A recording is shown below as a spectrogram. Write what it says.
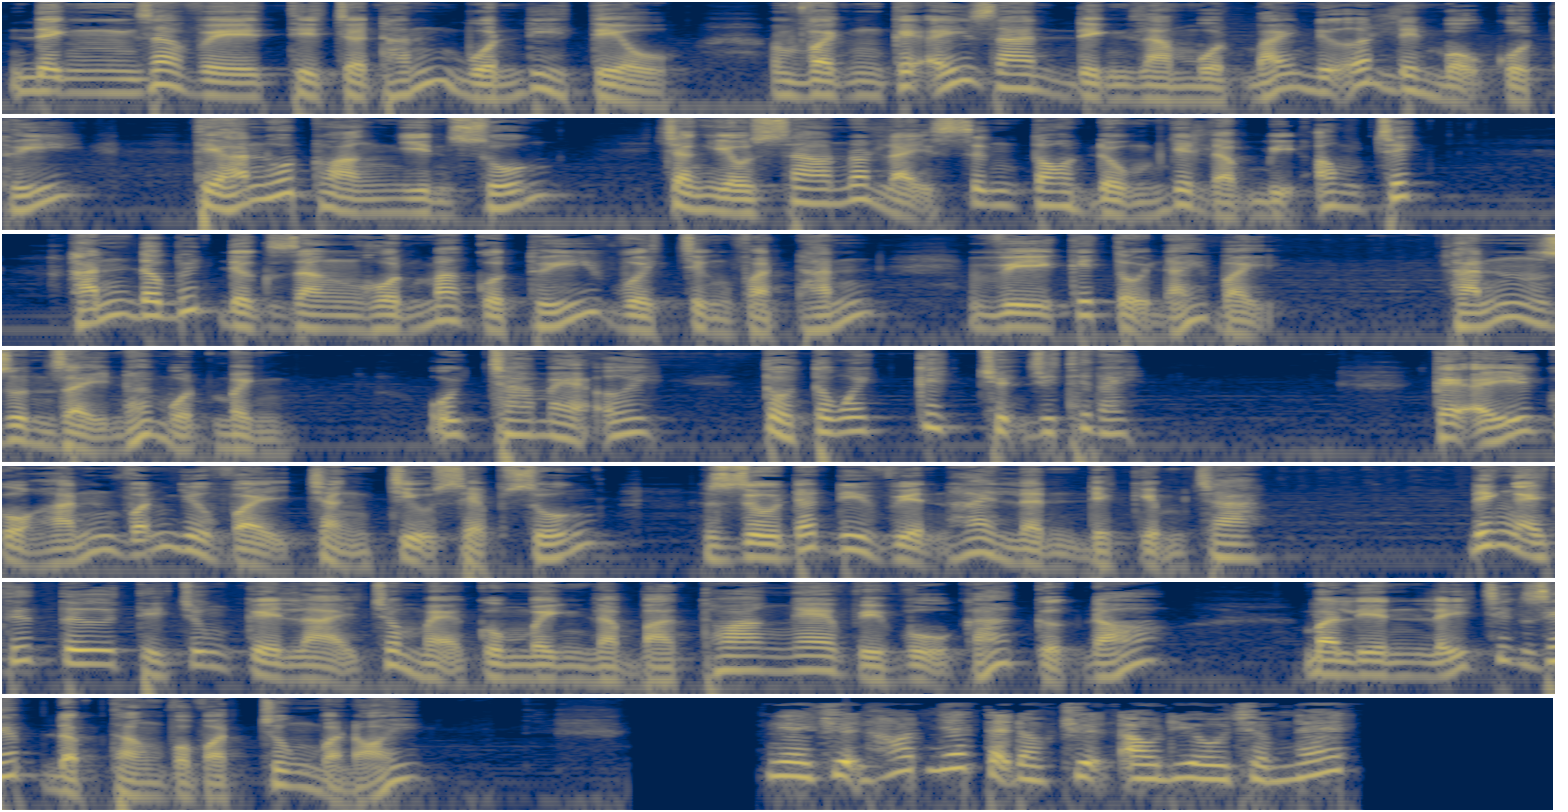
Định ra về thì chợt hắn buồn đi tiểu. Vạch cái ấy ra định làm một bãi nữa lên mộ của Thúy. Thì hắn hốt hoảng nhìn xuống. Chẳng hiểu sao nó lại sưng to đùng như là bị ong chích. Hắn đâu biết được rằng hồn ma của Thúy vừa trừng phạt hắn vì cái tội đái bậy. Hắn run rẩy nói một mình. Ôi cha mẹ ơi, tổ tông ấy cái chuyện gì thế này? Cái ấy của hắn vẫn như vậy chẳng chịu xẹp xuống, dù đã đi viện hai lần để kiểm tra. Đến ngày thứ tư thì Trung kể lại cho mẹ của mình là bà Thoa nghe về vụ cá cược đó. Bà liền lấy chiếc dép đập thẳng vào mặt Trung mà nói. Nghe chuyện hot nhất tại đọc truyện audio.net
